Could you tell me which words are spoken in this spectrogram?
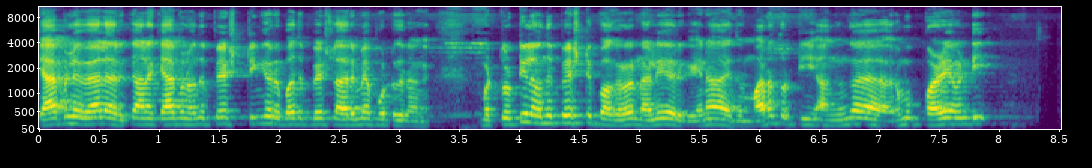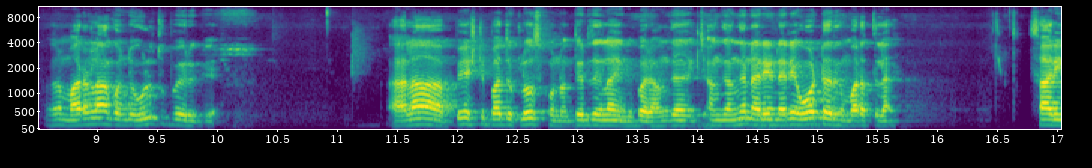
கேபினில் வேலை இருக்குது ஆனால் கேபினில் வந்து பேஸ்ட் டிங்கர் பார்த்து பேஸ்ட்டில் அருமையாக போட்டுக்கிறாங்க. பட் தொட்டியில் வந்து பேஸ்ட்டு பார்க்குறது நிறைய இருக்குது ஏன்னா இது மரத்தொட்டி. அங்கங்கே ரொம்ப பழைய வண்டி. அதெல்லாம் மரம்லாம் கொஞ்சம் உளுத்து போயிருக்கு. அதெல்லாம் பேஸ்ட்டு பார்த்து க்ளோஸ் பண்ணோம் தெரிஞ்சுக்கலாம்? இங்கே பாரு. அங்கே அங்கங்கே நிறைய நிறைய ஓட்டை இருக்குது மரத்தில். சாரி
